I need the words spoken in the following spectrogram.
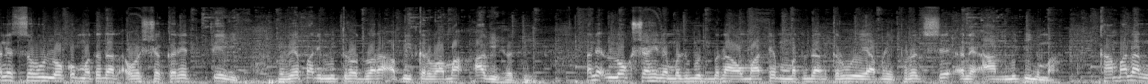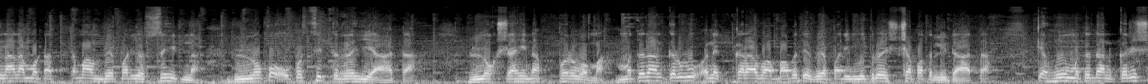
અને સૌ લોકો મતદાન અવશ્ય કરે તેવી વેપારી મિત્રો દ્વારા અપીલ કરવામાં આવી હતી. અને લોકશાહીને મજબૂત બનાવવા માટે મતદાન કરવું એ આપણી ફરજ છે અને આ મિટિંગમાં ખાંભાના નાના મોટા તમામ વેપારીઓ સહિતના લોકો ઉપસ્થિત રહ્યા હતા. લોકશાહીના પર્વમાં મતદાન કરવું અને કરાવવા બાબતે વેપારી મિત્રોએ શપથ લીધા હતા કે હું મતદાન કરીશ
